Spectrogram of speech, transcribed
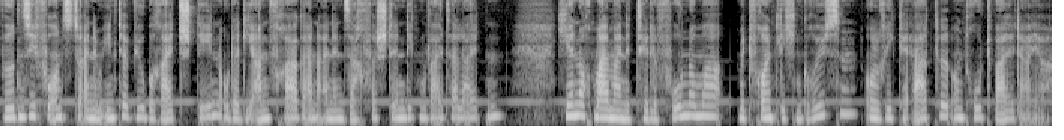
Würden Sie für uns zu einem Interview bereitstehen oder die Anfrage an einen Sachverständigen weiterleiten? Hier nochmal meine Telefonnummer mit freundlichen Grüßen Ulrike Ertel und Ruth Waldeyer.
